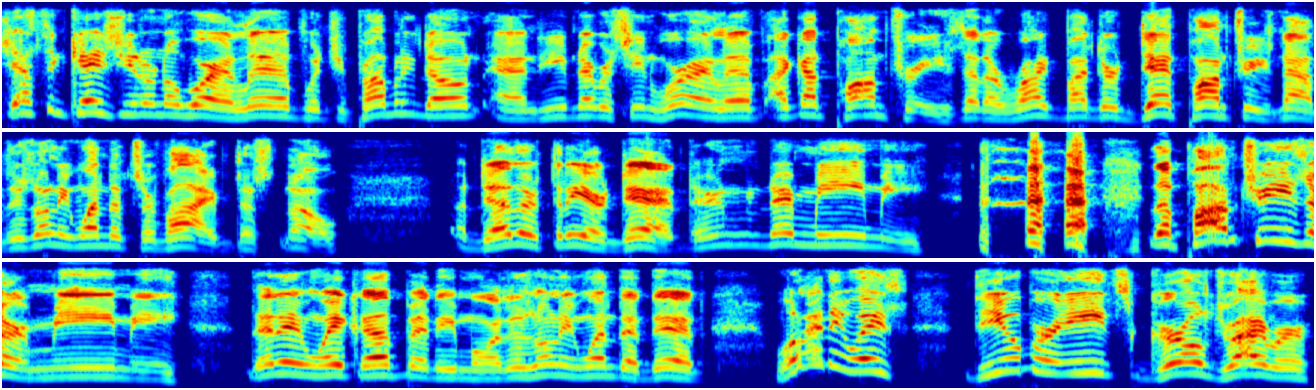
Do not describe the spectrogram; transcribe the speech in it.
just in case you don't know where I live, which you probably don't, and you've never seen where I live, I got palm trees that are right by. They're dead palm trees now. There's only one that survived the snow. Uh, the other three are dead. They're they're me. the palm trees are me. They didn't wake up anymore. There's only one that did. Well, anyways, the Uber Eats girl driver,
